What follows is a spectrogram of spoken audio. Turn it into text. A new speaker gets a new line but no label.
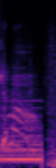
Come on.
